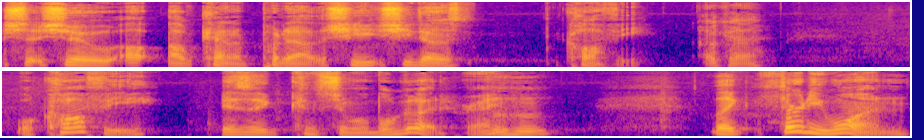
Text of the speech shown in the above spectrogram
so, so I'll, I'll kind of put out she she does coffee Okay. well, coffee is a consumable good, right? Like 31,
